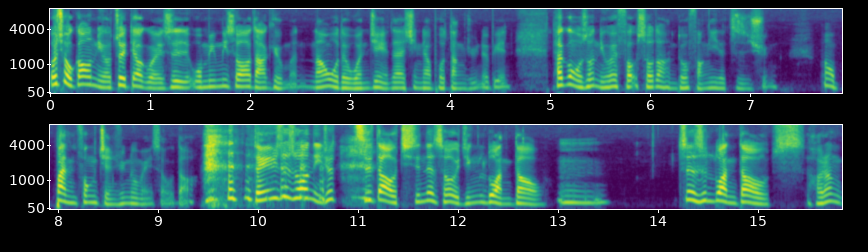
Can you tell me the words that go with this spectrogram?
而且我告诉你，哦最吊诡的是，我明明收到 document，然后我的文件也在新加坡当局那边，他跟我说你会收收到很多防疫的资讯，那我半封简讯都没收到，等于是说你就知道，其实那时候已经乱到，嗯，真的是乱到好像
